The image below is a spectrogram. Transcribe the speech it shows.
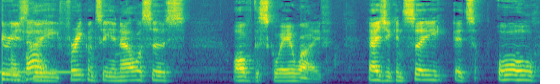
Here is okay. the frequency analysis of the square wave. As you can see, it's all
